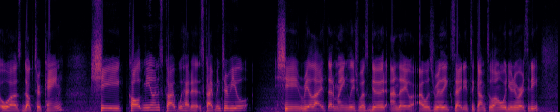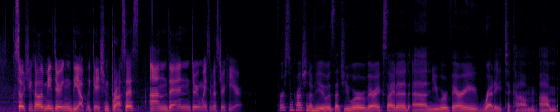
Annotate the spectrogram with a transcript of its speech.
was Dr. Kane. She called me on Skype. We had a Skype interview. She realized that my English was good and that I was really excited to come to Longwood University. So she helped me during the application process and then during my semester here. First impression of you is that you were very excited and you were very ready to come. Um,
